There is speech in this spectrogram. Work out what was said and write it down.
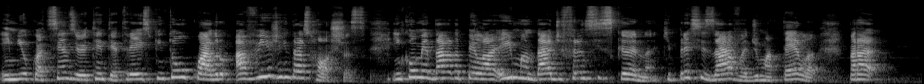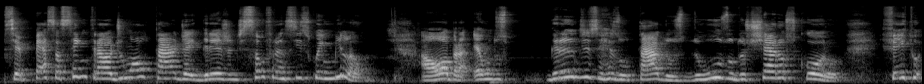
Em 1483, pintou o quadro A Virgem das Rochas, encomendada pela Irmandade Franciscana, que precisava de uma tela para ser peça central de um altar da igreja de São Francisco em Milão. A obra é um dos grandes resultados do uso do chiaroscuro, feito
